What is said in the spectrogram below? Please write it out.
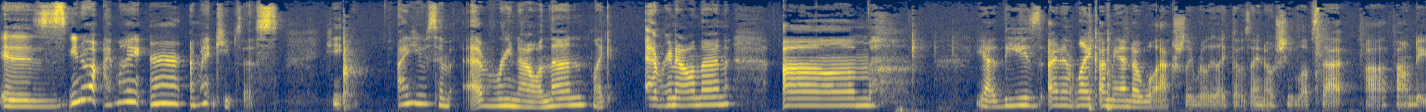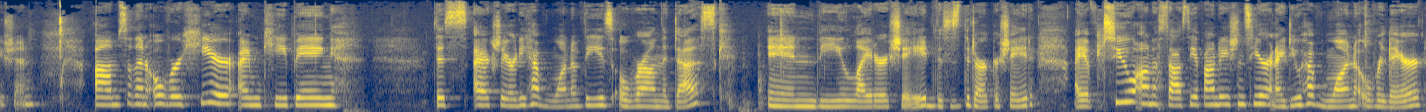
is, you know, I might, mm, I might keep this. He, I use him every now and then, like every now and then. Um, yeah, these I didn't like. Amanda will actually really like those. I know she loves that uh, foundation. Um, so then over here, I'm keeping this, I actually already have one of these over on the desk in the lighter shade. This is the darker shade. I have two Anastasia foundations here and I do have one over there.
